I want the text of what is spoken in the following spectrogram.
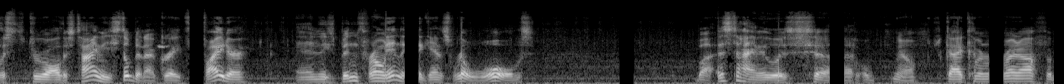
this through all this time, he's still been a great fighter, and he's been thrown in against real wolves. But this time it was, uh, you know, guy coming right off a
